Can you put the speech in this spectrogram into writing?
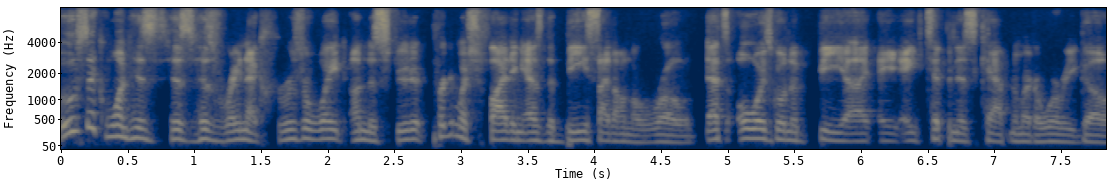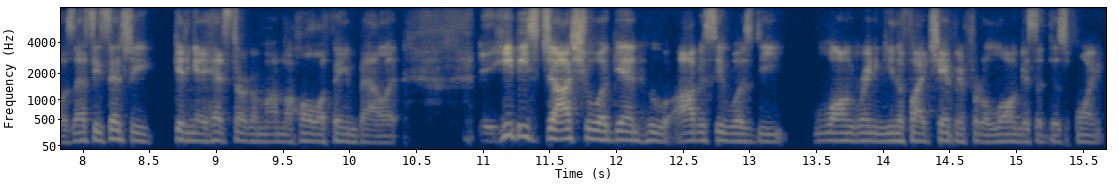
Usyk won his his his reign at cruiserweight undisputed, pretty much fighting as the B side on the road. That's always going to be a, a, a tip in his cap, no matter where he goes. That's essentially getting a head start on, on the Hall of Fame ballot. He beats Joshua again, who obviously was the long reigning unified champion for the longest at this point.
